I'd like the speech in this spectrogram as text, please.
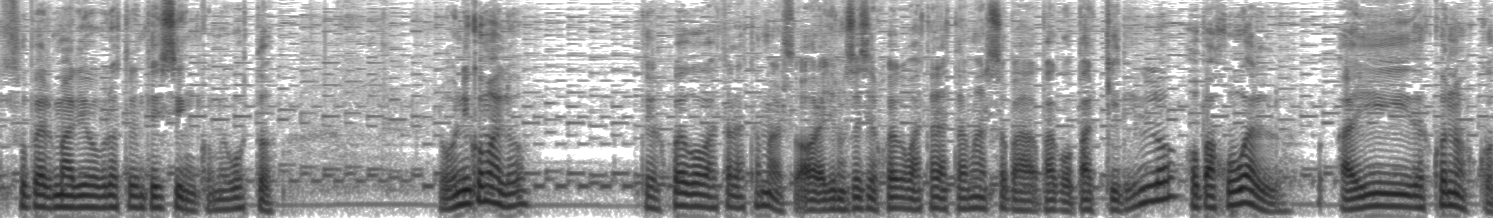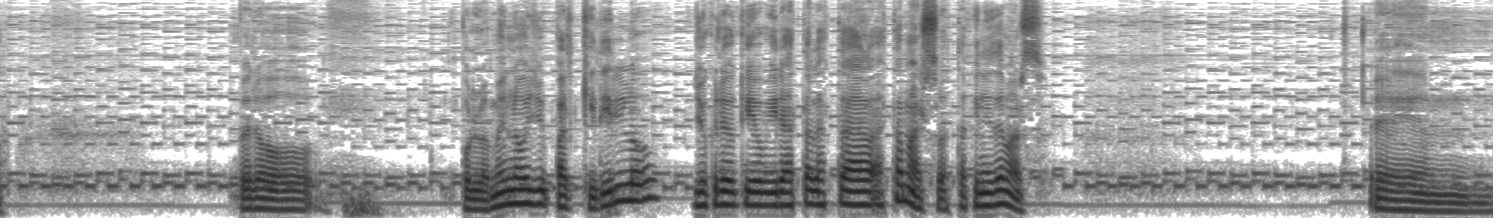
Super Mario Bros 35, me gustó. Lo único malo que el juego va a estar hasta marzo. Ahora yo no sé si el juego va a estar hasta marzo para adquirirlo o para jugarlo. Ahí desconozco. Pero por lo menos para adquirirlo, yo creo que irá hasta, hasta, hasta marzo, hasta fines de marzo. Em,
